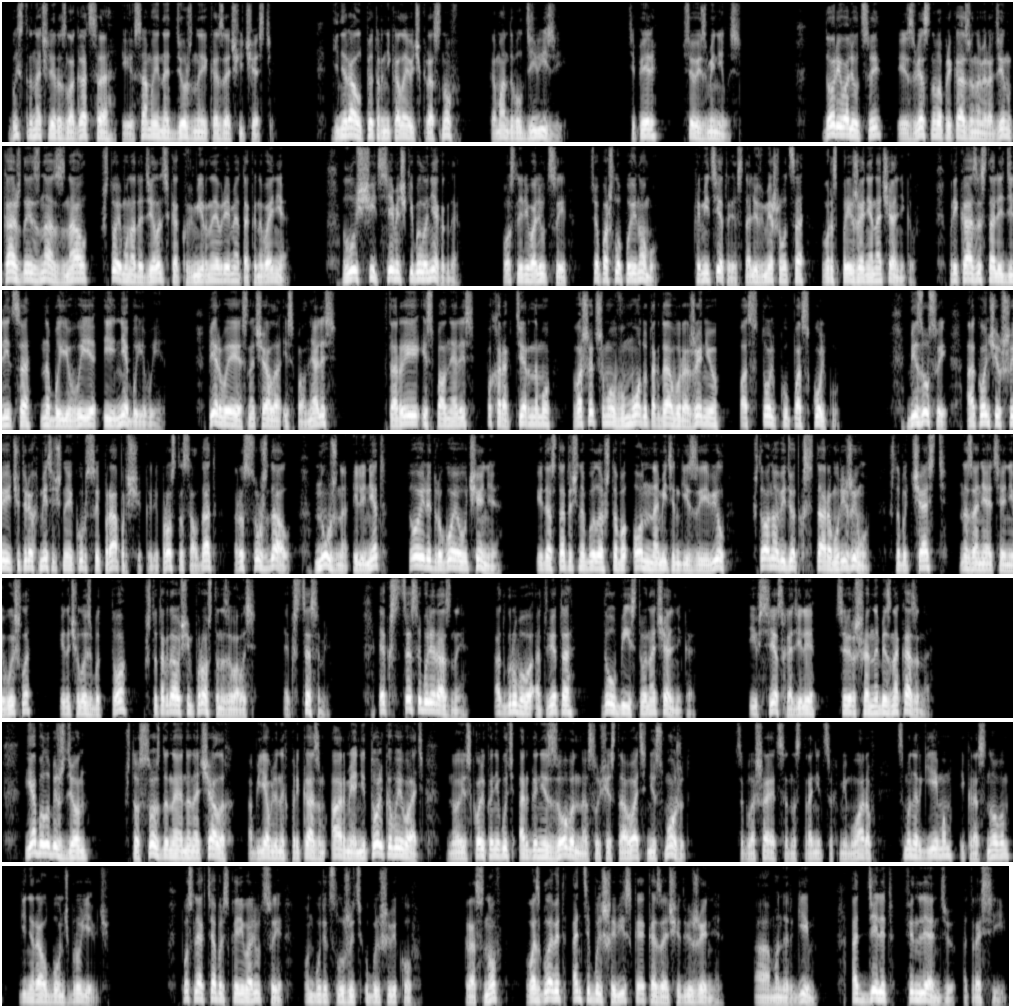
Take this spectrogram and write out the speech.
Быстро начали разлагаться и самые надежные казачьи части. Генерал Петр Николаевич Краснов командовал дивизией. Теперь все изменилось. До революции, известного приказа номер один, каждый из нас знал, что ему надо делать как в мирное время, так и на войне. Лущить семечки было некогда. После революции все пошло по-иному. Комитеты стали вмешиваться в распоряжение начальников. Приказы стали делиться на боевые и небоевые. Первые сначала исполнялись, вторые исполнялись по характерному, вошедшему в моду тогда выражению «постольку-поскольку». Безусый, окончивший четырехмесячные курсы прапорщик или просто солдат, рассуждал, нужно или нет то или другое учение, и достаточно было, чтобы он на митинге заявил, что оно ведет к старому режиму, чтобы часть на занятия не вышла, и началось бы то, что тогда очень просто называлось эксцессами. Эксцессы были разные, от грубого ответа до убийства начальника. И все сходили совершенно безнаказанно. Я был убежден, что созданная на началах объявленных приказом армия не только воевать, но и сколько-нибудь организованно существовать не сможет, соглашается на страницах мемуаров с Маннергеймом и Красновым генерал Бонч-Бруевич. После Октябрьской революции он будет служить у большевиков. Краснов возглавит антибольшевистское казачье движение, а Маннергейм отделит Финляндию от России.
